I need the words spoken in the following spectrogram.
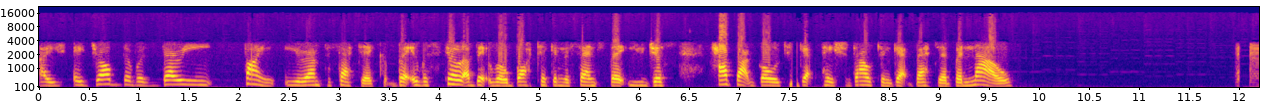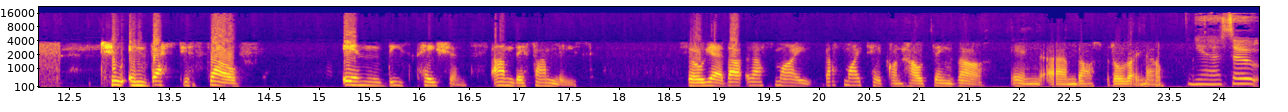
a, a job that was very fine, you're empathetic, but it was still a bit robotic in the sense that you just had that goal to get patient out and get better. But now to invest yourself in these patients and their families. So yeah, that that's my that's my take on how things are in um, the hospital right now. Yeah, so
